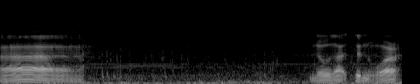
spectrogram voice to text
Ah. No, that didn't work.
